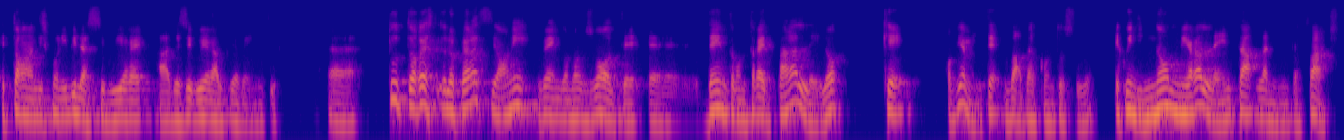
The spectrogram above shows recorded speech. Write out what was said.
e torna disponibile a seguire, ad eseguire altri eventi. Eh, tutto il resto delle operazioni vengono svolte eh, dentro un thread parallelo che ovviamente va per conto suo e quindi non mi rallenta la mia interfaccia.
